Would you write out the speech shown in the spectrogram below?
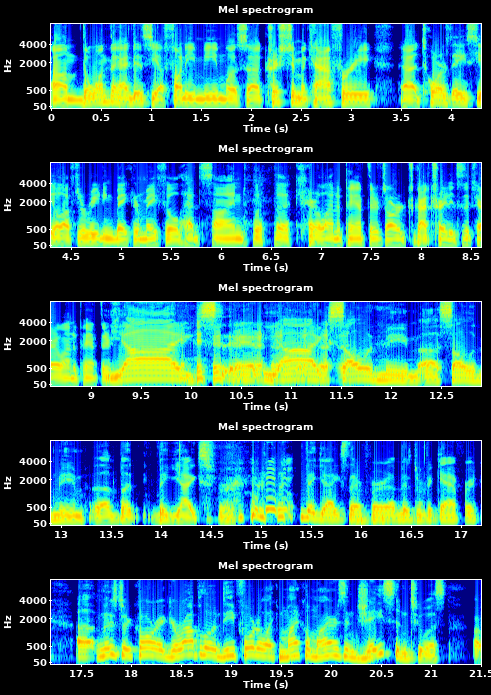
Um, the one thing I did see a funny meme was uh, Christian McCaffrey uh, tore his ACL after reading Baker Mayfield had signed with the Carolina Panthers or got traded to the Carolina Panthers. Yikes! and yikes! Solid meme. Uh, solid meme. Uh, but big yikes for big yikes there for uh, Mr. McCaffrey. Uh, Mr. Corey Garoppolo and Dee Ford are like Michael Myers and Jason to us. Uh,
